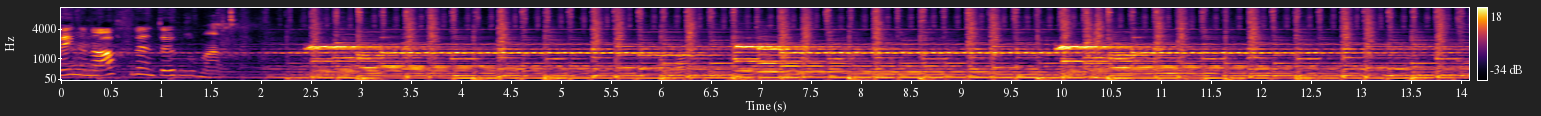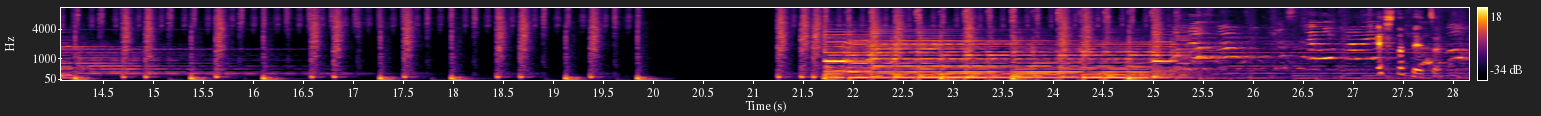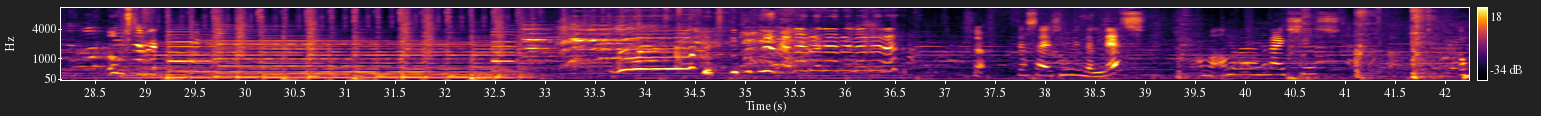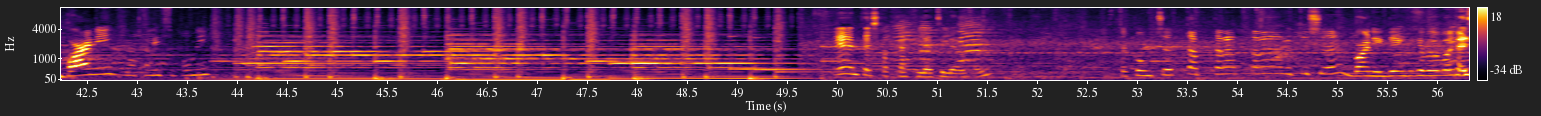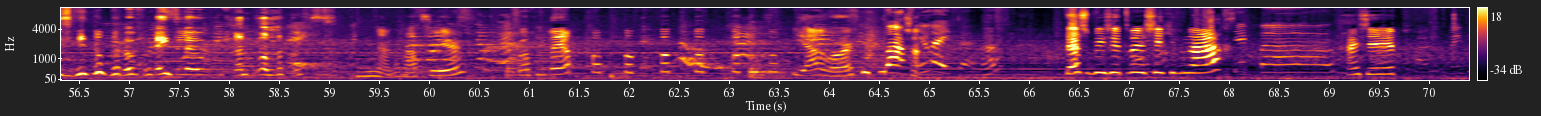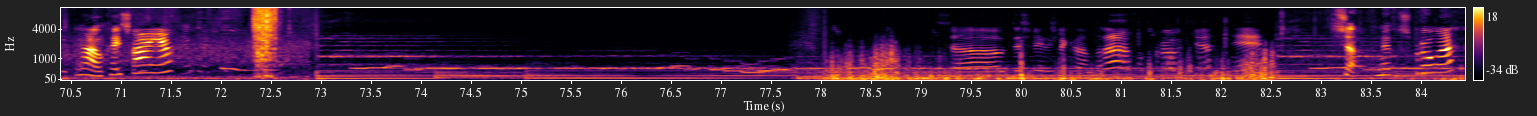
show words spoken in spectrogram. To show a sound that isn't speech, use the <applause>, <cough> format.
Benen naar achteren en teugels op maat. Estafette. Zo, Tessa is nu in de les. Allemaal andere meisjes. Ook Barney, haar geliefde pony. En Tess gaat cavaletti lopen. Daar komt ze uh, tussen. Barney denkt, ik heb helemaal geen <laughs> zin om er overheen te lopen. Ik ga er wel langs. Nou, dan gaat ze weer. Ja, pop, pop, pop, pop, pop, pop. Ja hoor. Wacht, heel even. Tess, op wie zit, we- zit je vandaag? Zippo. Hi Zip. Nou, geen zwaaien. Zo, net gesprongen.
